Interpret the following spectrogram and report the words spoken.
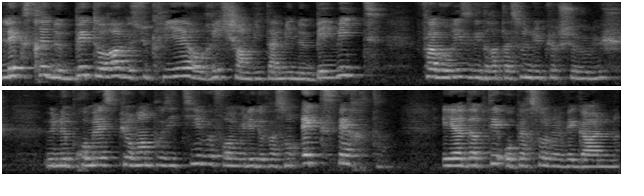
L'extrait de betterave sucrière riche en vitamine B8 favorise l'hydratation du cuir chevelu. Une promesse purement positive formulée de façon experte et adaptée aux personnes véganes.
